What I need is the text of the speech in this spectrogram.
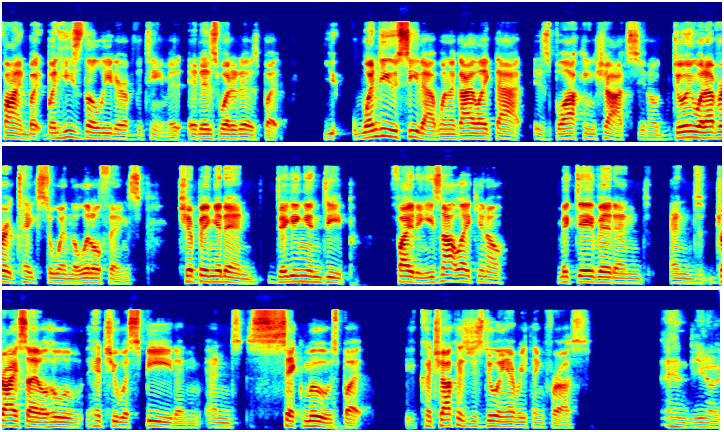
fine, but but he's the leader of the team. It, it is what it is. But you, when do you see that when a guy like that is blocking shots? You know, doing whatever it takes to win the little things, chipping it in, digging in deep, fighting. He's not like you know McDavid and and Draisaitl who hit you with speed and and sick moves, but Tkachuk is just doing everything for us. And you know,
